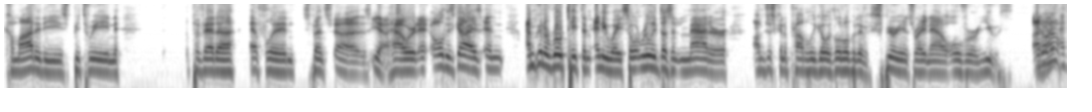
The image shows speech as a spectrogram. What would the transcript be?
commodities between Pivetta, Eflin, Spence, uh, yeah, Howard, all these guys, and I'm going to rotate them anyway, so it really doesn't matter. I'm just going to probably go with a little bit of experience right now over youth. I don't know. I,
